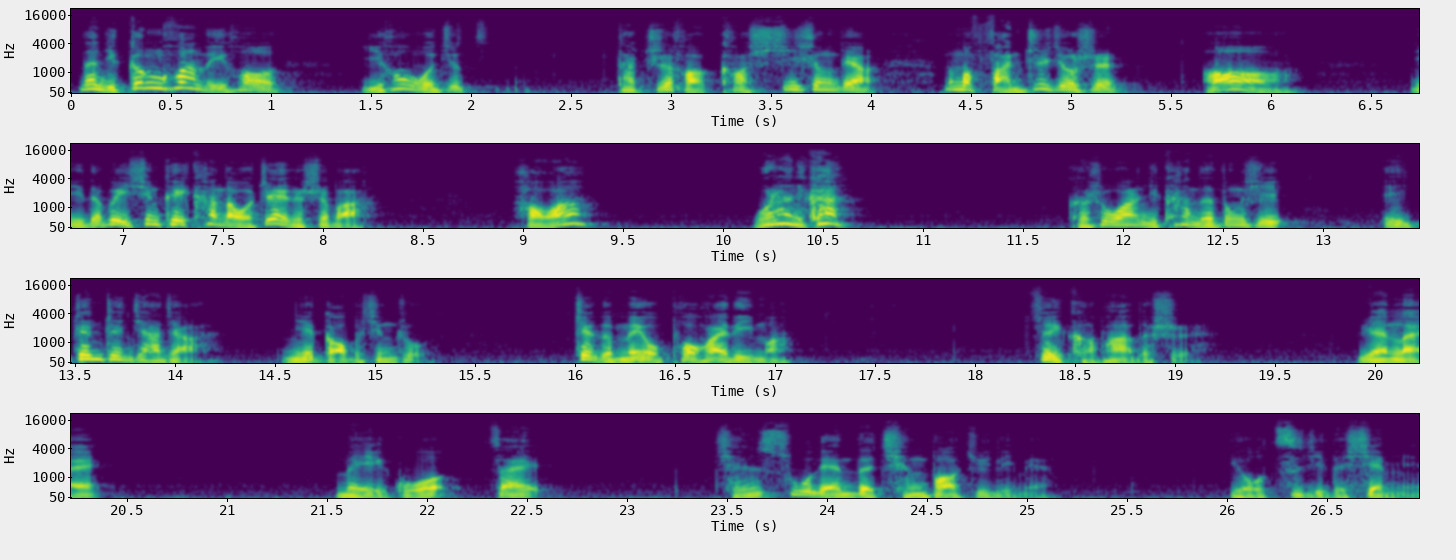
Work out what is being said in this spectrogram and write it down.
那你更换了以后，以后我就他只好靠牺牲这样。那么反制就是，哦，你的卫星可以看到我这个是吧？好啊，我让你看，可是我让你看的东西，诶，真真假假，你也搞不清楚。这个没有破坏力吗？最可怕的是，原来美国在前苏联的情报局里面有自己的线民，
